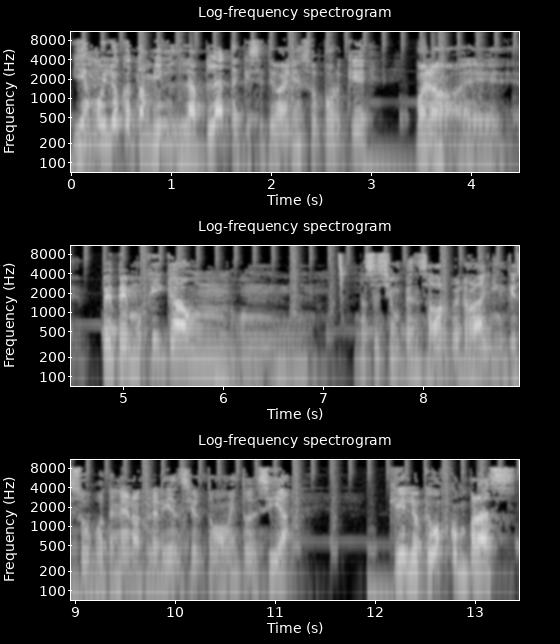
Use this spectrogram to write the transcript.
Y es muy loco también la plata que se te va en eso porque, bueno, eh, Pepe Mujica, un, un, no sé si un pensador, pero alguien que supo tener una claridad en cierto momento, decía que lo que vos compras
